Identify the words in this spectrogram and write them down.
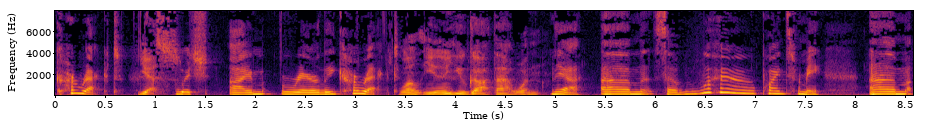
correct. Yes. Which I'm rarely correct. Well, you you got that one. Yeah. Um, so woohoo, points for me. Um,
